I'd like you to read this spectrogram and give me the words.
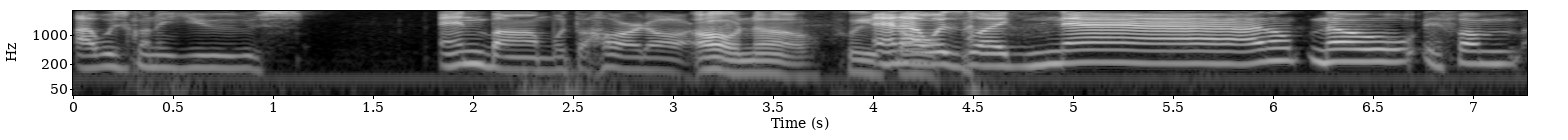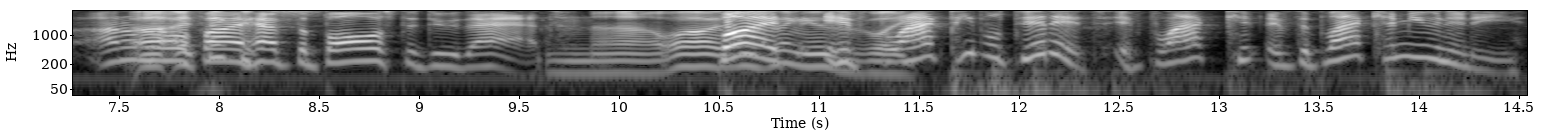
I was going to use N bomb with the hard R. oh no, please. and I don't. was like, nah, I don't know if I'm, I don't Uh, know I if I think have it's- the balls to do that. no. Well, But is, if like, black people did it, if black, if the black community,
